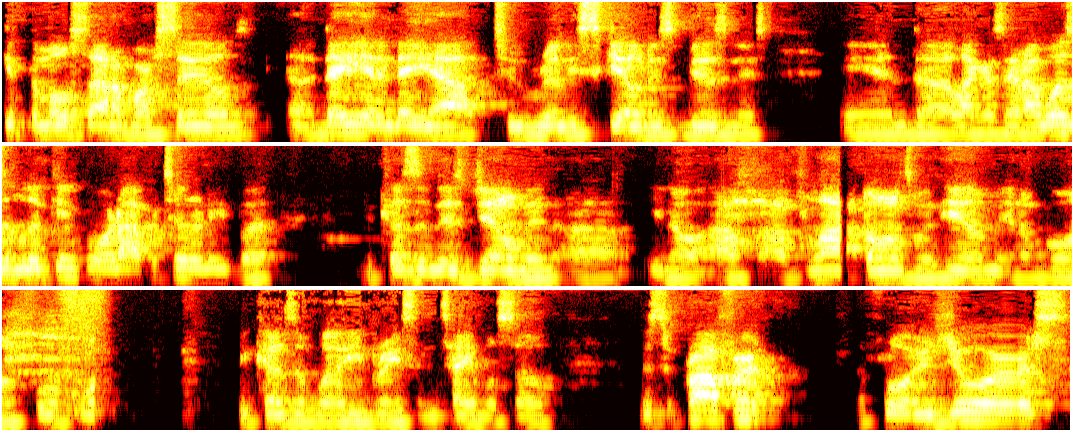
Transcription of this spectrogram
get the most out of ourselves uh, day in and day out to really scale this business. And uh, like I said, I wasn't looking for an opportunity, but because of this gentleman, uh, you know, I've, I've, locked arms with him and I'm going full force because of what he brings to the table. So, Mr. Crawford, the floor is yours.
